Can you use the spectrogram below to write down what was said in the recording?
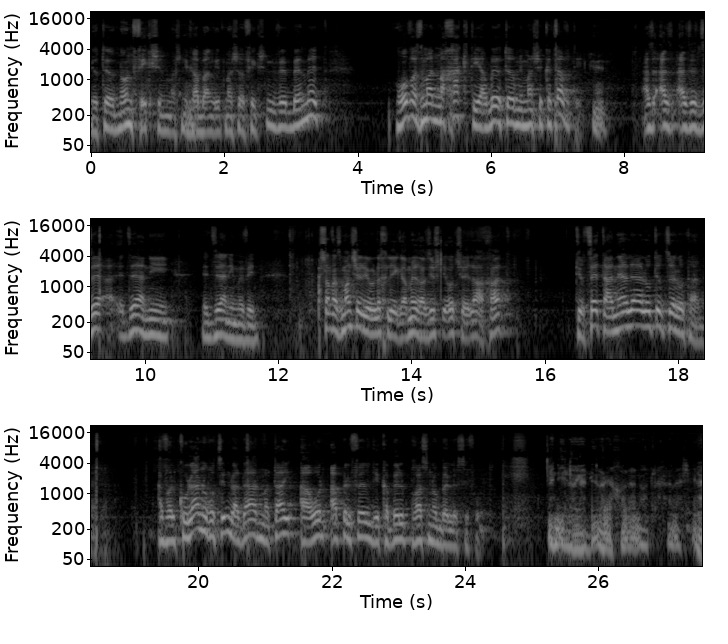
יותר non-fiction, מה שנקרא mm. באנגלית, מאשר fiction, ובאמת, רוב הזמן מחקתי הרבה יותר ממה שכתבתי. כן. אז, אז, אז את, זה, את, זה אני, את זה אני מבין. עכשיו הזמן שלי הולך להיגמר, אז יש לי עוד שאלה אחת. תרצה, תענה עליה, לא תרצה, לא תענה. אבל כולנו רוצים לדעת מתי אהרון אפלפלד יקבל פרס נובל לספרות. אני לא יודע, לא יכול לענות לך על השאלה.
